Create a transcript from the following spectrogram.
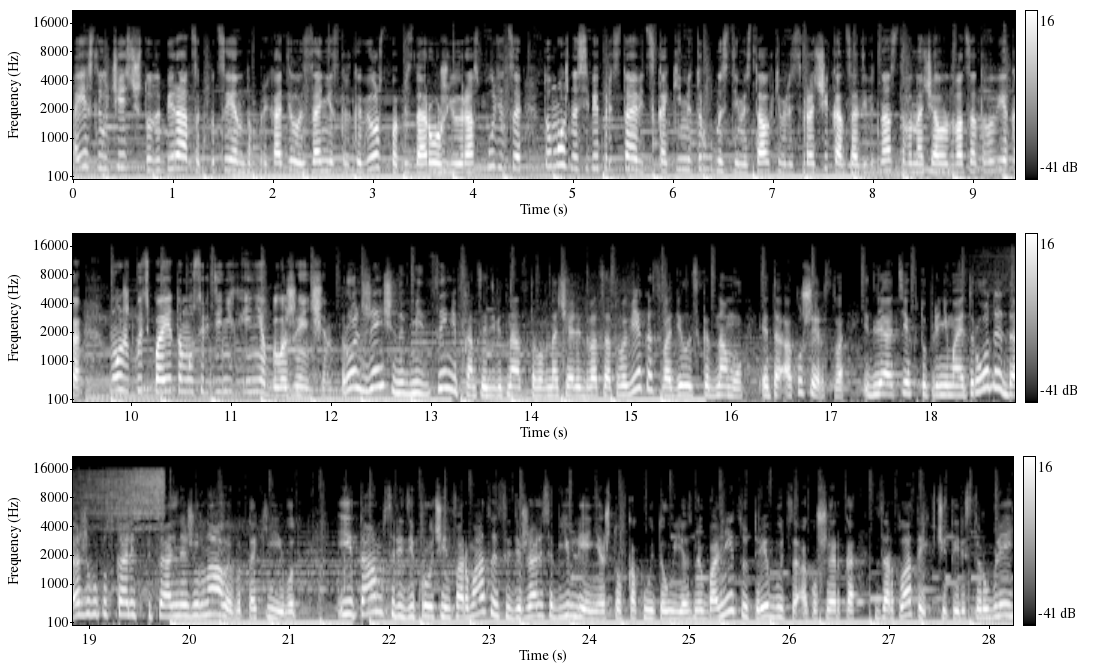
А если учесть, что добираться к пациентам приходилось за несколько верст по бездорожью и распутице, то можно себе представить, с какими трудностями сталкивались врачи конца 19-го, начала 20 века. Может быть, поэтому среди них и не было женщин. Роль женщины в медицине в конце 19-го, в начале 20 века сводилась к одному – это акушерство. И для тех, кто принимает роды, даже выпускали специальные журналы, вот такие вот. И там, среди прочей информации, содержались объявления, что в какую-то уездную больницу требуется акушерка с зарплатой в 400 рублей.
